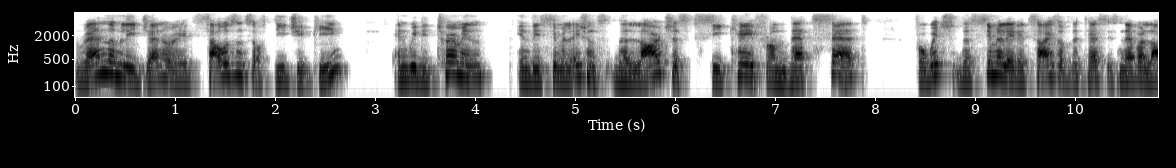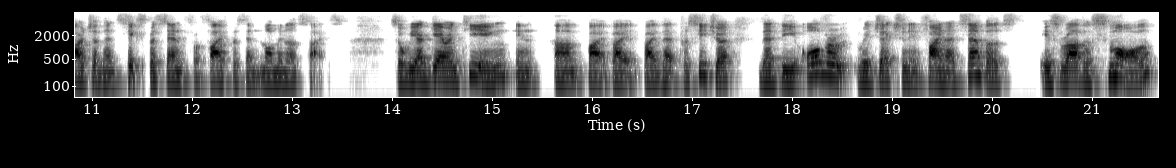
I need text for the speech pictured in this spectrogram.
randomly generate thousands of DGP and we determine in these simulations the largest CK from that set for which the simulated size of the test is never larger than 6% for 5% nominal size. So we are guaranteeing in, um, by, by, by that procedure that the over rejection in finite samples is rather small.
